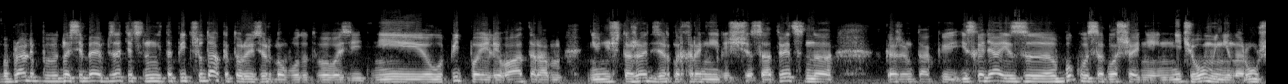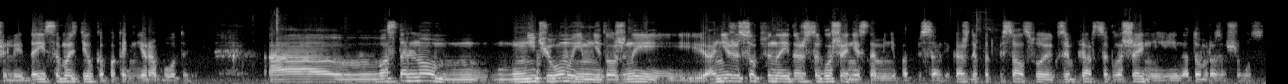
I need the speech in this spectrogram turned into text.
Мы брали на себя обязательство не топить суда, которые зерно будут вывозить, не лупить по элеваторам, не уничтожать зернохранилища. Соответственно, скажем так, исходя из буквы соглашений, ничего мы не нарушили, да и сама сделка пока не работает. А в остальном ничего мы им не должны. Они же, собственно, и даже соглашение с нами не подписали. Каждый подписал свой экземпляр соглашения и на том разошелся.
